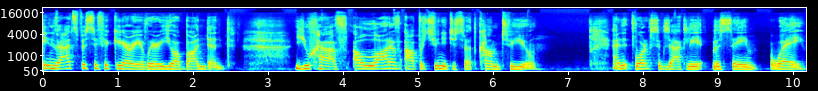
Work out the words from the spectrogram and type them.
in that specific area where you're abundant, you have a lot of opportunities that come to you. And it works exactly the same way.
